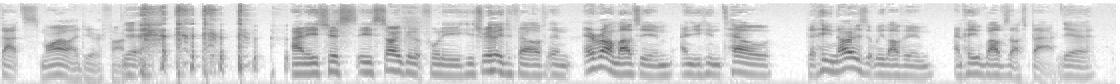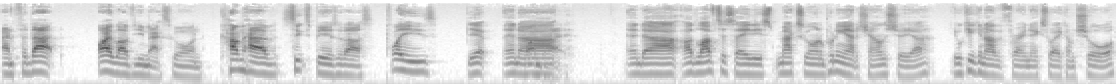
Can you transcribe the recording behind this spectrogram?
that's my idea of fun. Yeah. And he's just he's so good at footy. He's really developed and everyone loves him and you can tell that he knows that we love him and he loves us back. yeah. And for that, I love you, Max Gawn. Come have six beers with us, please. Yep. And uh, and uh, I'd love to see this Max Gawn. I'm putting out a challenge to you. You'll kick another three next week, I'm sure.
